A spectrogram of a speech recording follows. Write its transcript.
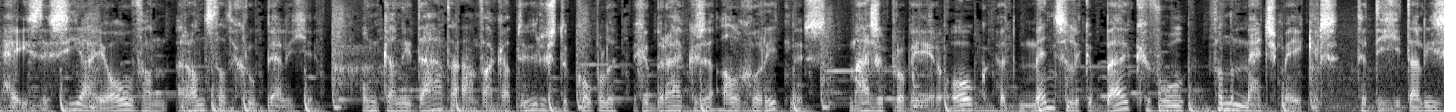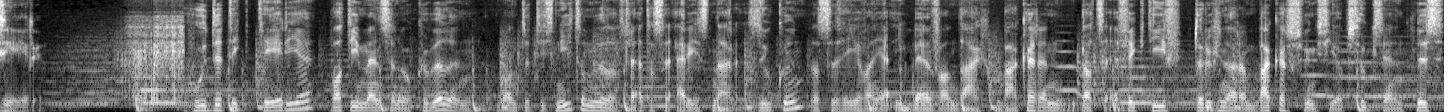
Hij is de CIO van Randstad Groep België. Om kandidaten aan vacatures te koppelen gebruiken ze algoritmes, maar ze proberen ook het menselijke buikgevoel van de matchmakers te digitaliseren. Hoe detecteer je wat die mensen ook willen? Want het is niet omwille van het feit dat ze ergens naar zoeken, dat ze zeggen van ja, ik ben vandaag bakker en dat ze effectief terug naar een bakkersfunctie op zoek zijn. Dus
